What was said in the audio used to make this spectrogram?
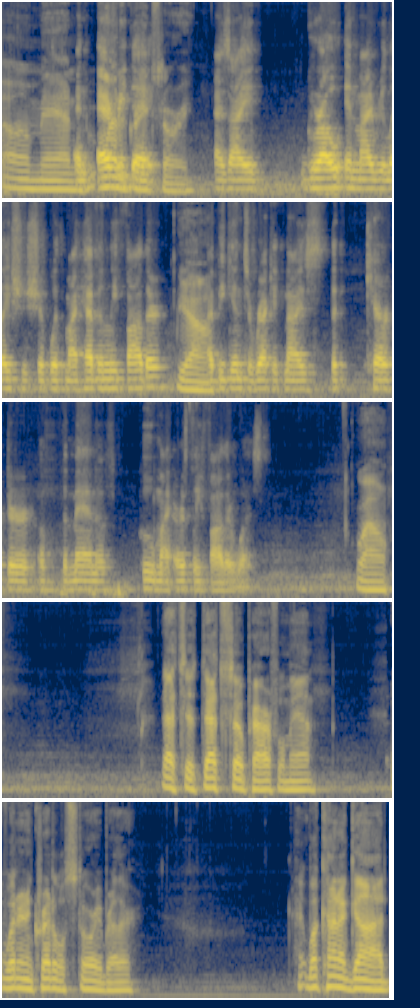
Oh man! And every what a great story. As I grow in my relationship with my heavenly Father, Yeah, I begin to recognize the character of the man of who my earthly father was. wow. That's just that's so powerful, man. What an incredible story, brother. What kind of God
